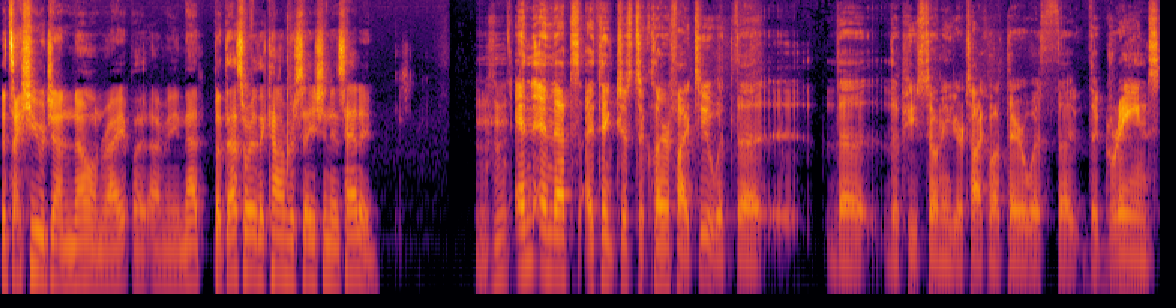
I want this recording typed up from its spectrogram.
it's a huge unknown, right? But I mean that but that's where the conversation is headed. hmm And and that's I think just to clarify too with the the the piece Tony you're talking about there with the the grains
